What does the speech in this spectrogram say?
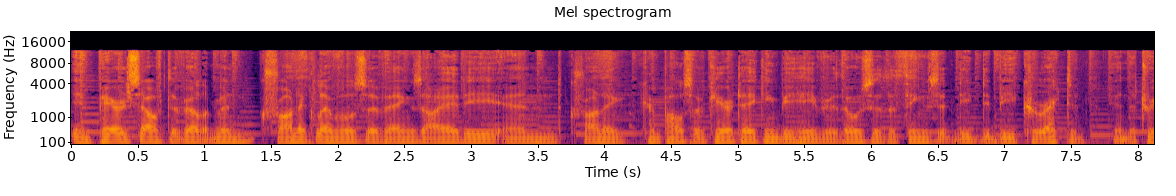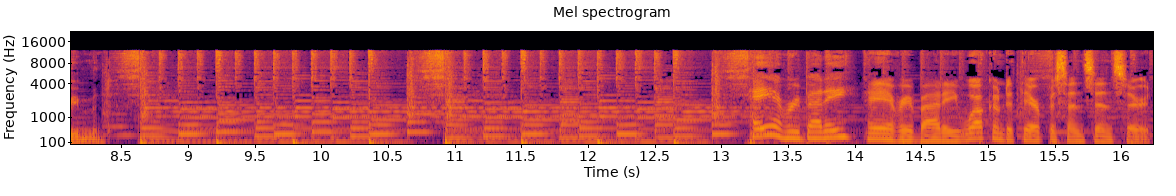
impaired self development, chronic levels of anxiety, and chronic compulsive caretaking behavior. Those are the things that need to be corrected in the treatment. Hey, everybody. Hey, everybody. Welcome to Therapist Uncensored.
